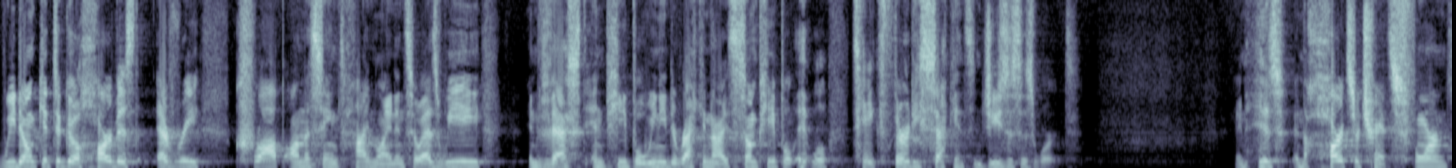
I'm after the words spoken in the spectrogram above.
We don't get to go harvest every crop on the same timeline. And so as we invest in people, we need to recognize some people it will take 30 seconds and Jesus has worked. And his and the hearts are transformed.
